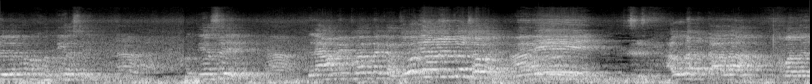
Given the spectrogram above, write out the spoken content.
করে নিলে কোনো ক্ষতি আছে? না। ক্ষতি আছে? তাহলে আমি কোন দেখা জোরে আমি তো সবাই। আল্লাহ তাআলা আমাদের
